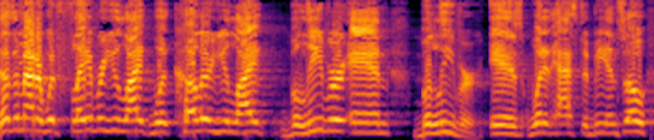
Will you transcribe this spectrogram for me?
doesn't matter what flavor you like, what color you like, believer and believer is what it has to be. And so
